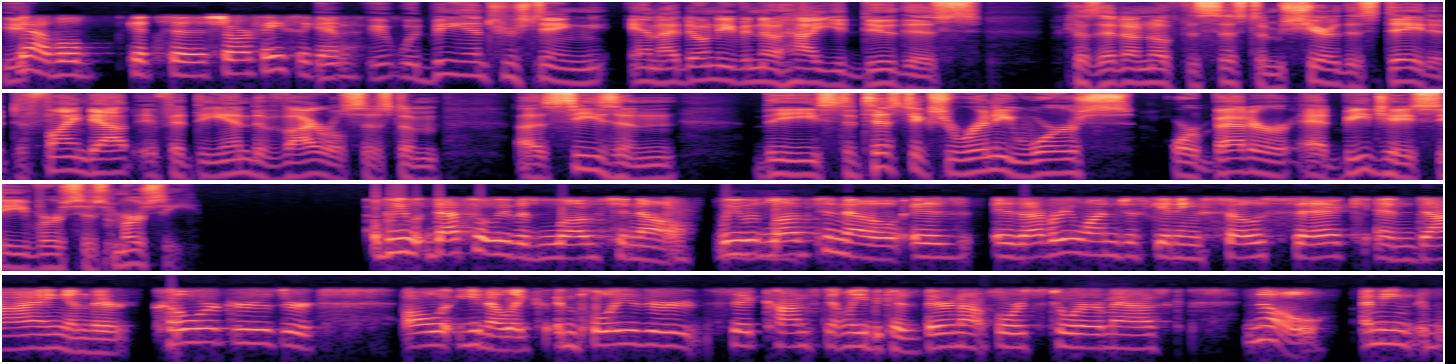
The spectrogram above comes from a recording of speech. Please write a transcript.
Yeah. yeah, we'll get to show our face again. It, it would be interesting, and I don't even know how you do this because I don't know if the systems share this data to find out if at the end of viral system uh, season the statistics were any worse or better at BJC versus Mercy. We that's what we would love to know. We would love to know is is everyone just getting so sick and dying, and their coworkers are all you know like employees are sick constantly because they're not forced to wear a mask. No, I mean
